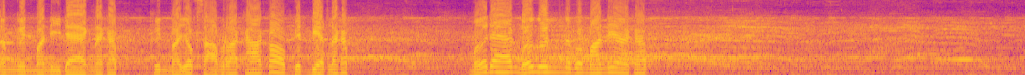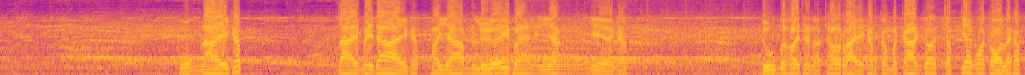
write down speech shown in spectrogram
น้ำเงินมณีแดงนะครับ ขึ้นมายก 3 ราคาก็เบียดเบียดแล้วครับ เหมือแดงเหมือเงินประมาณนี้ครับวงในครับ ได้ไม่ได้ครับพยายามเลื้อยไปยังเนี่ยครับ ดูไม่ค่อยถนัดเท่าไหร่ครับกรรมการก็จับแยกมาก่อนแล้วครับ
